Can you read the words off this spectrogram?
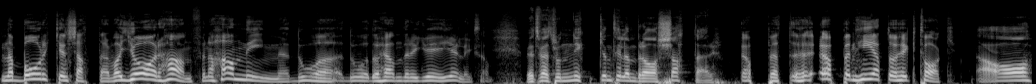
när Borken chattar, vad gör han? För när han är inne, då, då, då händer det grejer liksom. Vet du vad jag tror nyckeln till en bra chatt är? Öppet, äh, öppenhet och högt tak. Ja,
